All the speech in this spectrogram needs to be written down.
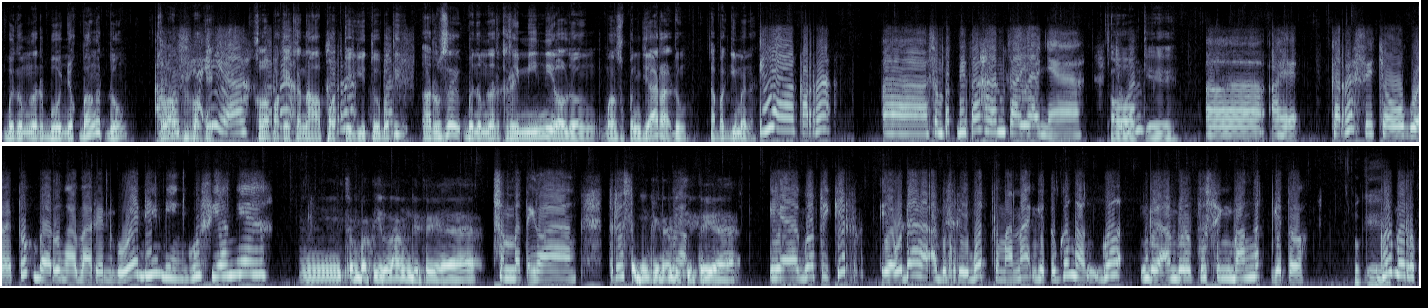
benar-benar bonyok banget dong. Kalau pakai iya, kalau pakai knalpot kayak karena gitu, berarti harusnya benar-benar kriminal dong, masuk penjara dong. Apa gimana? iya karena eh, sempat ditahan kayaknya Oh, cuman Oke. eh, akhir- karena si cowok gue tuh baru ngabarin gue di minggu siangnya Hmm, sempat hilang gitu ya. sempet hilang terus Kemungkinan di situ ya. Iya, gue pikir ya udah abis ribut ke mana gitu. Gue nggak gue nggak ambil pusing banget gitu. Oke. Gue baru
